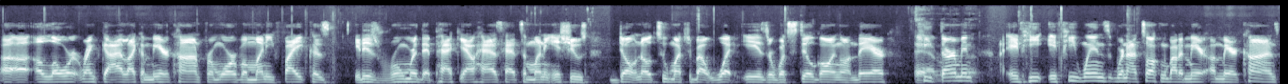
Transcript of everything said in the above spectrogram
uh, a lower ranked guy like Amir Khan for more of a money fight. Because it is rumored that Pacquiao has had some money issues. Don't know too much about what is or what's still going on there. Keith Thurman, if he if he wins, we're not talking about Amir Amir Khans.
